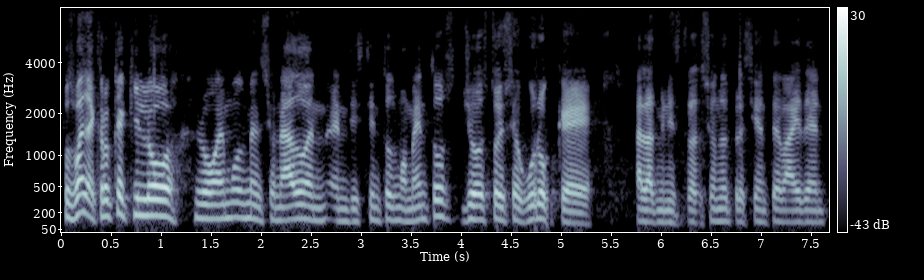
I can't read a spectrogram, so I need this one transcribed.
Pues vaya, creo que aquí lo, lo hemos mencionado en, en, distintos momentos. Yo estoy seguro que a la administración del presidente Biden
